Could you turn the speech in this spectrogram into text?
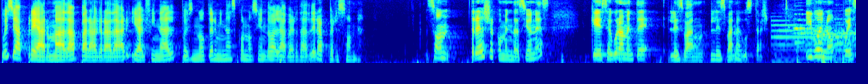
pues ya prearmada para agradar y al final pues no terminas conociendo a la verdadera persona. Son tres recomendaciones que seguramente les van, les van a gustar. Y bueno, pues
